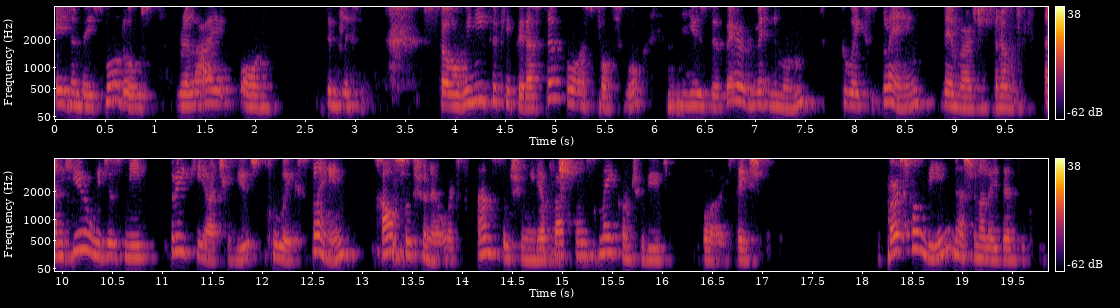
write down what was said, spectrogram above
agent-based models rely on simplicity. So we need to keep it as simple as possible and use the bare minimum to explain the emerging phenomenon. And here we just need three key attributes to explain how social networks and social media platforms may contribute to polarization. The first one being national identity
